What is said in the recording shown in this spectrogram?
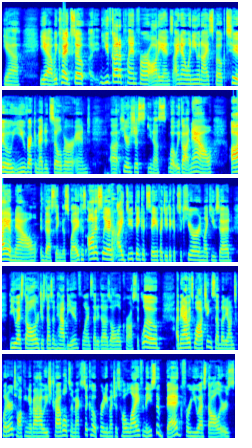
Yeah. Yeah, we could. So uh, you've got a plan for our audience. I know when you and I spoke too, you recommended silver and uh, here's just you know what we got now i am now investing this way because honestly I, I, do think it's safe i do think it's secure and like you said the us dollar just doesn't have the influence that it does all across the globe i mean i was watching somebody on twitter talking about how he's traveled to mexico pretty much his whole life and they used to beg for us dollars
